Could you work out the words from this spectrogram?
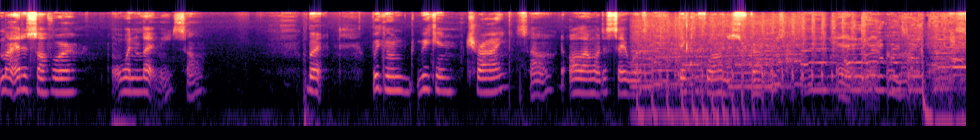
My edit software wouldn't let me, so. But we can we can try. So all I want to say was thank you for 100 subscribers, and yeah, I'm out.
